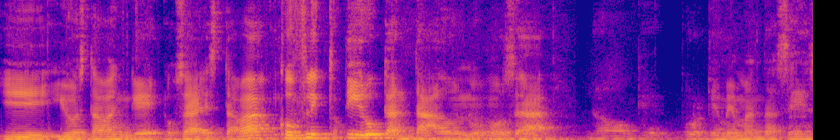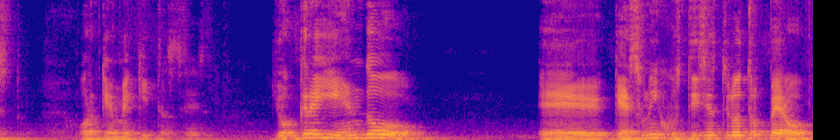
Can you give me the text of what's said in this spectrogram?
y yo estaba en gay, o sea, estaba Conflicto. tiro cantado, ¿no? O sea, no, ¿por qué me mandas esto? ¿Por qué me quitas esto? Yo creyendo eh, que es una injusticia esto y lo otro, pero,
